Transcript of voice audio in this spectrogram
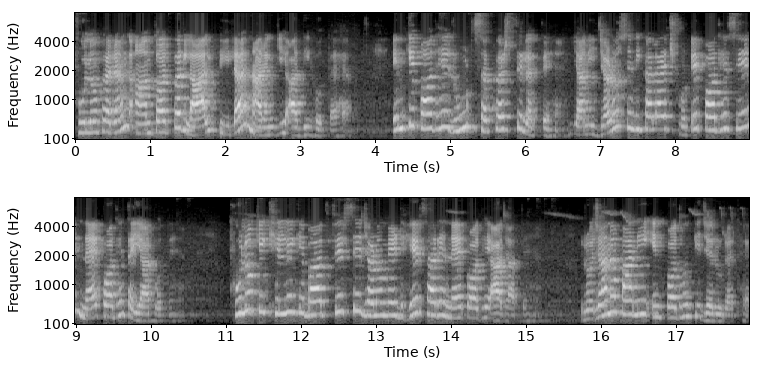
फूलों का रंग आमतौर पर लाल, पीला, नारंगी आदि होता है। इनके पौधे रूट सकर्स से लगते हैं, यानी जड़ों से निकल आए छोटे पौधे से नए पौधे तैयार होते हैं। फूलों के खिलने के बाद फिर से जड़ों में ढेर सारे नए पौधे आ जाते हैं। रोज़ाना पानी इन पौधों की ज़रूरत है।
